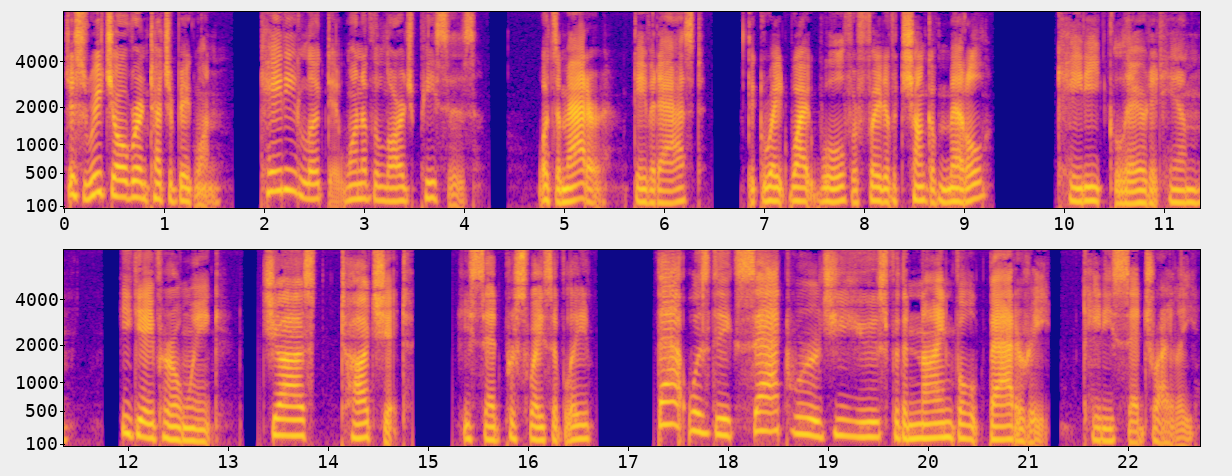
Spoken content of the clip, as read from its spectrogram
Just reach over and touch a big one. Katie looked at one of the large pieces. What's the matter? David asked. The great white wolf afraid of a chunk of metal? Katie glared at him. He gave her a wink. Just touch it, he said persuasively. That was the exact words you used for the 9 volt battery, Katie said dryly.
